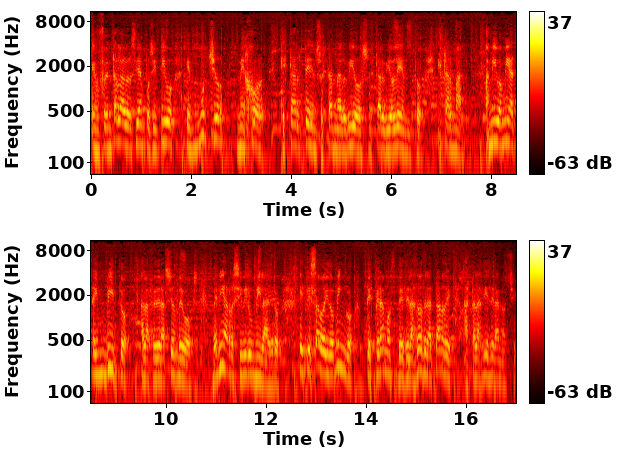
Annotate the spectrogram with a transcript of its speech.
Enfrentar la adversidad en positivo es mucho mejor que estar tenso, estar nervioso, estar violento, estar mal. Amigo, amiga, te invito a la Federación de Box. Vení a recibir un milagro. Este sábado y domingo te esperamos desde las 2 de la tarde hasta las 10 de la noche.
